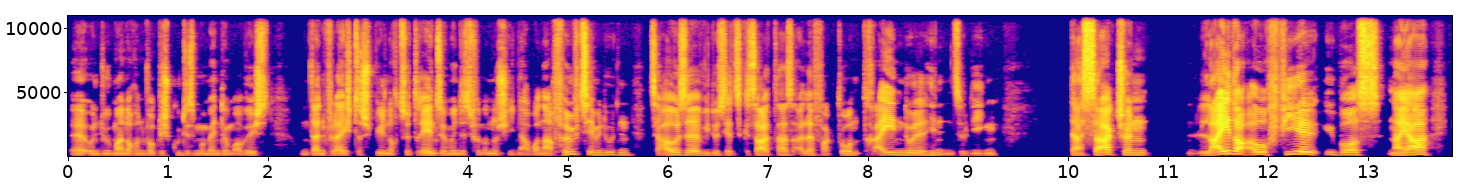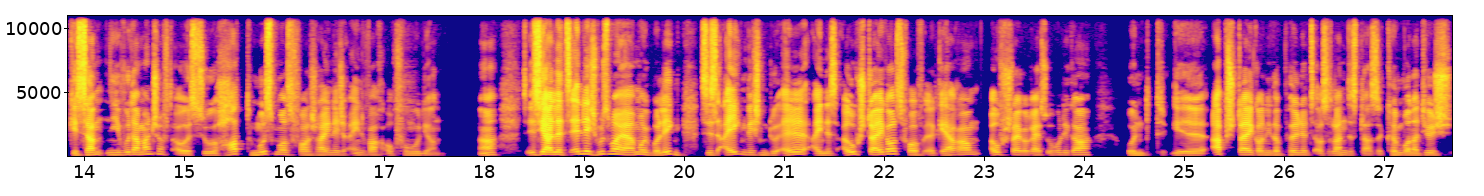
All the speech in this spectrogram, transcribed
äh, und du mal noch ein wirklich gutes Momentum erwischst, um dann vielleicht das Spiel noch zu drehen, zumindest von Unterschieden. Aber nach 15 Minuten zu Hause, wie du es jetzt gesagt hast, alle Faktoren 3-0 hinten zu liegen, das sagt schon leider auch viel übers, naja, Gesamtniveau der Mannschaft aus. So hart muss man es wahrscheinlich einfach auch formulieren. Ja, es ist ja letztendlich, muss man ja immer überlegen, es ist eigentlich ein Duell eines Aufsteigers, VfL Gera, Aufsteiger Kreis Oberliga und äh, Absteiger Niederpöllnitz aus der Landesklasse. Können wir natürlich,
